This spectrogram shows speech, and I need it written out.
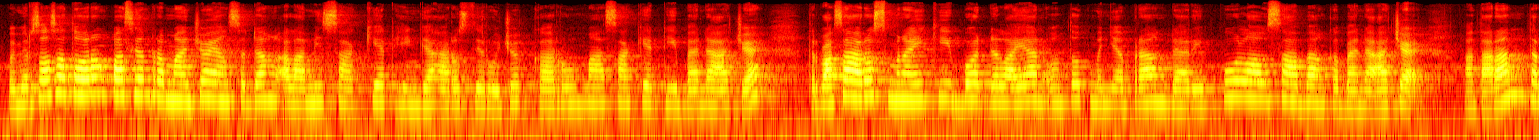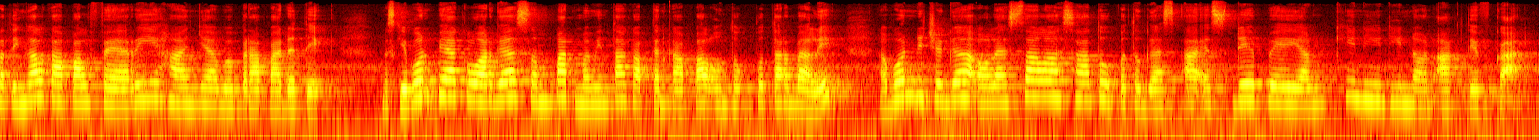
Pemirsa satu orang pasien remaja yang sedang alami sakit hingga harus dirujuk ke rumah sakit di Banda Aceh terpaksa harus menaiki bot nelayan untuk menyeberang dari Pulau Sabang ke Banda Aceh lantaran tertinggal kapal feri hanya beberapa detik. Meskipun pihak keluarga sempat meminta kapten kapal untuk putar balik, namun dicegah oleh salah satu petugas ASDP yang kini dinonaktifkan.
